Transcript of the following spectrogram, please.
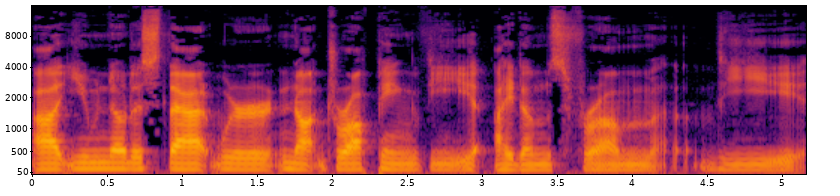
uh, you notice that we're not dropping the items from the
